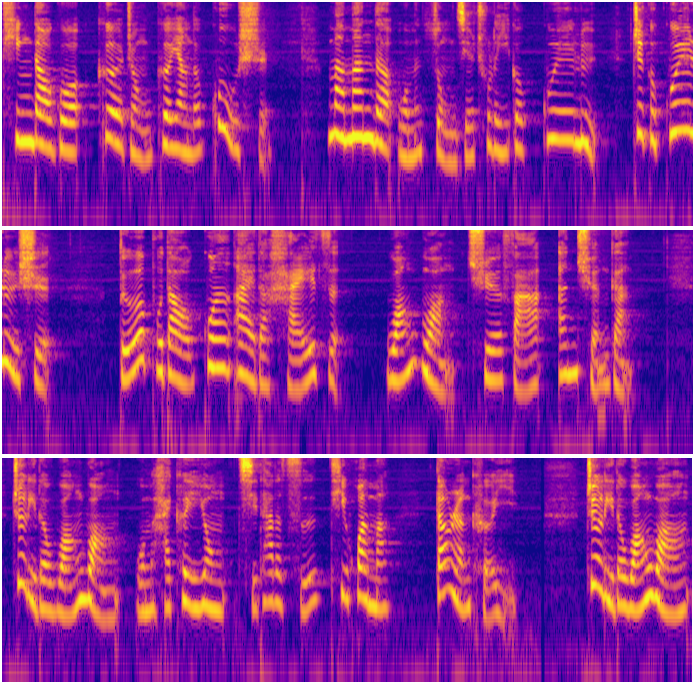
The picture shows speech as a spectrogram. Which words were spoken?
听到过各种各样的故事，慢慢的，我们总结出了一个规律。这个规律是，得不到关爱的孩子，往往缺乏安全感。这里的“往往”，我们还可以用其他的词替换吗？当然可以。这里的“往往”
